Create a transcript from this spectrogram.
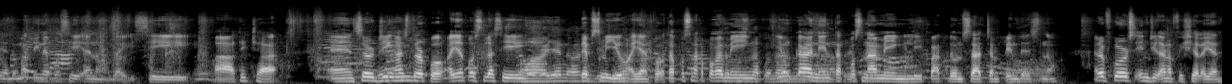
Ayan, dumating na po si ano guys, si uh, Ticha and Sir Jing Astor po. Ayan po sila si Oh, ayan, oh, Teps Miyu. Ayan po. Tapos na po kami yung kanin tapos naming lipat doon sa Champindes, no. And of course, Angel Unofficial, ayan.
